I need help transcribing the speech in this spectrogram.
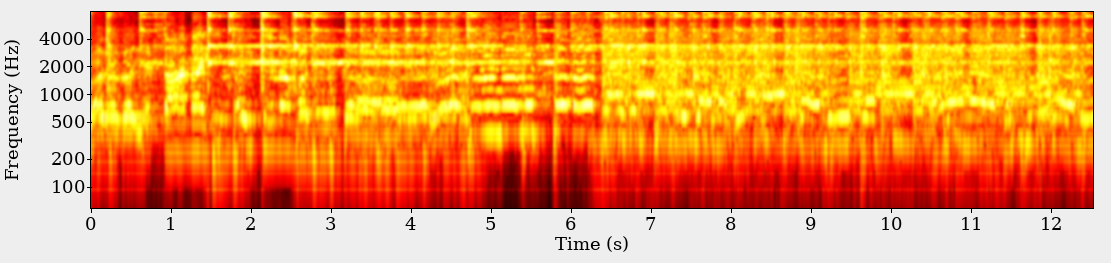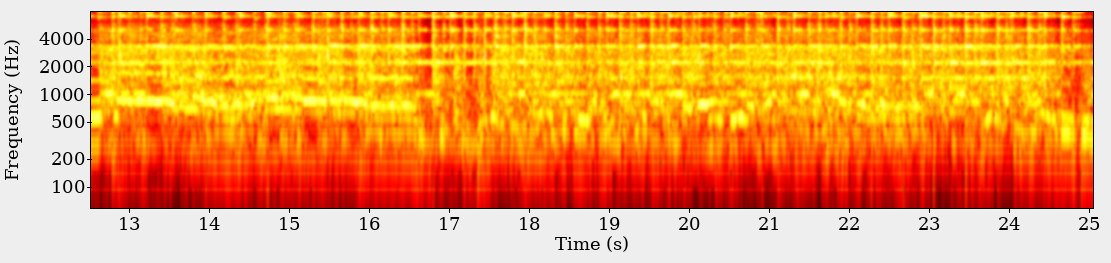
ಪುರಾಣವೆಲ್ಲ ಬರದ ಎಟ್ಟಾನ ಹಿಂಗೈತಿ ನಮ್ಮ ಲೇಖ ಶಿವ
